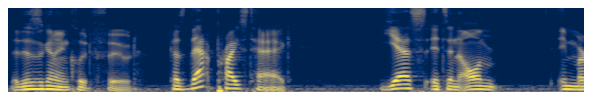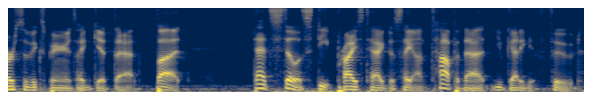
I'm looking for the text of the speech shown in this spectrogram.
that this is going to include food because that price tag, yes, it's an all immersive experience. I get that, but that's still a steep price tag to say. On top of that, you've got to get food.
